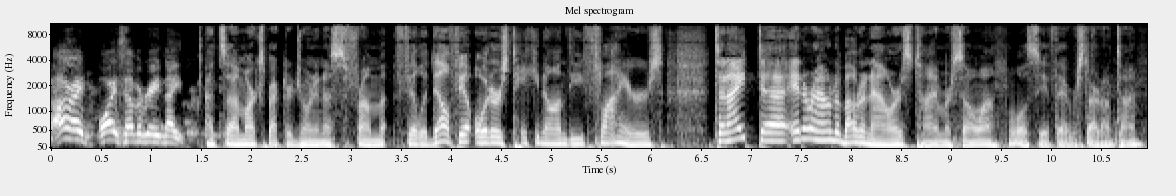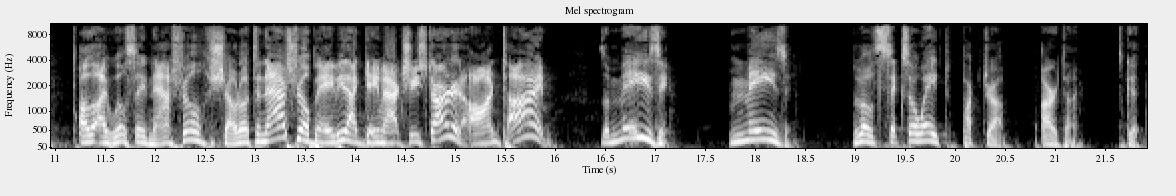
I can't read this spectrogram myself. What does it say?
All right, boys, have a great night. That's uh, Mark Spector joining us from Philadelphia. Oilers taking on the Flyers tonight uh, in around about an hour's time or so. Uh, we'll see if they ever start on time. Although I will say Nashville, shout out to Nashville, baby. That game actually started on time. It's amazing. Amazing. It was About 6.08 puck drop, our time. It's good.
